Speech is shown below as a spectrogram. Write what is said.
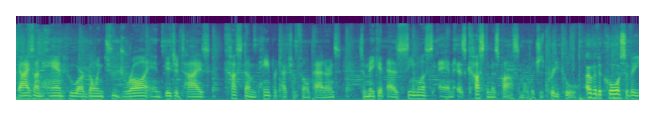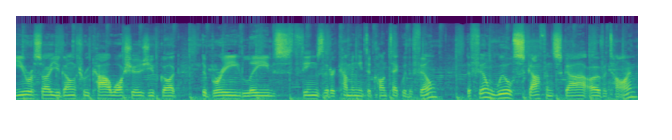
guys on hand who are going to draw and digitize custom paint protection film patterns to make it as seamless and as custom as possible, which is pretty cool. Over the course of a year or so, you're going through car washes, you've got debris, leaves, things that are coming into contact with the film. The film will scuff and scar over time.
